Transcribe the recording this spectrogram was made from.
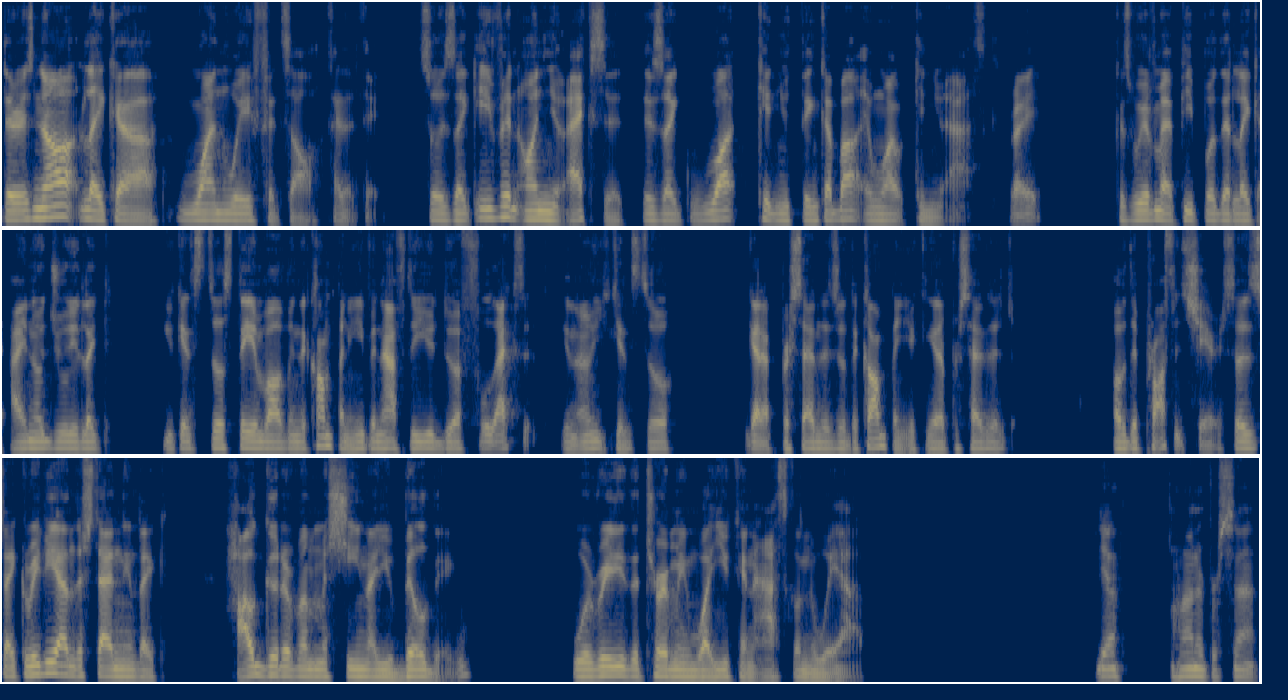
there is not like a one way fits all kind of thing. So it's like even on your exit, there's like what can you think about and what can you ask, right? Because we've met people that like I know Julie, like you can still stay involved in the company even after you do a full exit. You know, you can still get a percentage of the company, you can get a percentage of the profit share. So it's like really understanding like how good of a machine are you building will really determine what you can ask on the way out. Yeah, 100%.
